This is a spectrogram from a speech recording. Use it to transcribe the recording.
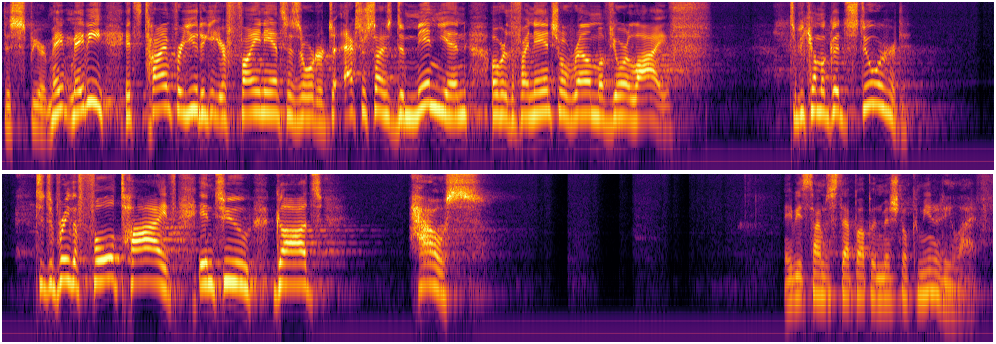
the Spirit. Maybe it's time for you to get your finances ordered, to exercise dominion over the financial realm of your life, to become a good steward, to, to bring the full tithe into God's house. Maybe it's time to step up in missional community life.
